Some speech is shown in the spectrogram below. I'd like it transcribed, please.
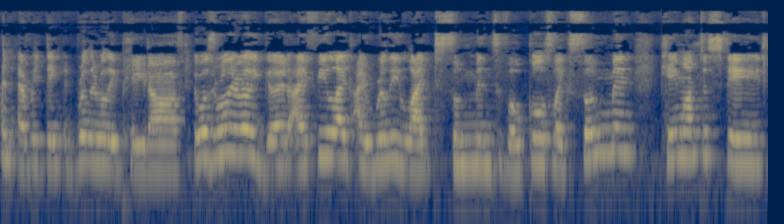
and everything it really really paid off. It was really really good. I feel like i really liked Seungmin's vocals. Like Seungmin came onto stage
